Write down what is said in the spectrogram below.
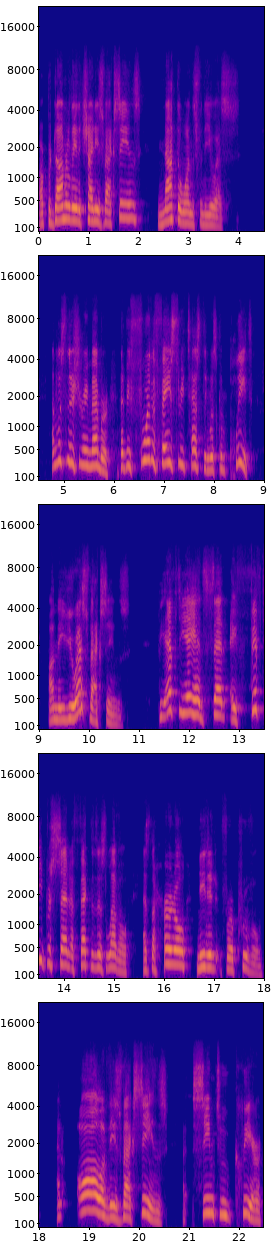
are predominantly the Chinese vaccines, not the ones from the US. And listeners should remember that before the phase three testing was complete on the US vaccines, the FDA had set a 50% effectiveness level as the hurdle needed for approval. And all of these vaccines seem to clear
